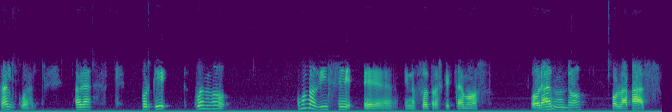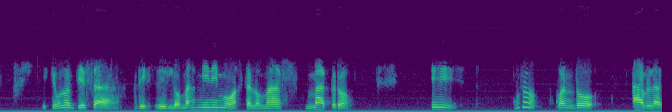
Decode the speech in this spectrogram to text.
tal cual. Ahora, porque cuando uno dice, eh, y nosotras que estamos orando por la paz, y que uno empieza desde lo más mínimo hasta lo más macro, eh, uno cuando habla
